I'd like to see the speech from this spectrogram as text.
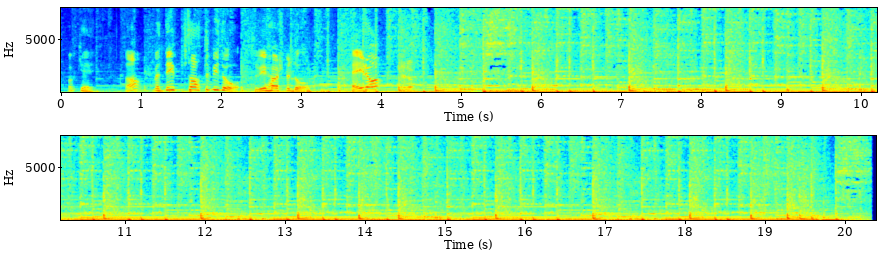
Okej. Ja, men det pratar vi då. Så vi hörs väl då. Hej då! Hej då.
